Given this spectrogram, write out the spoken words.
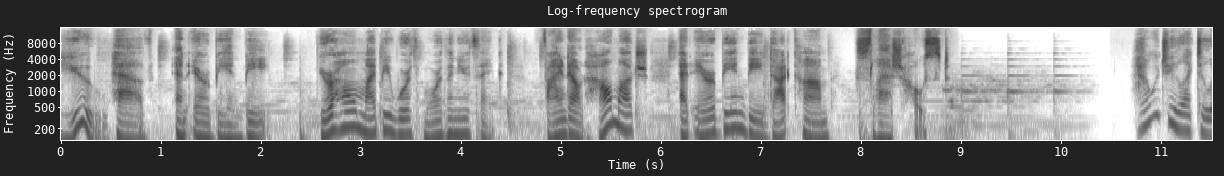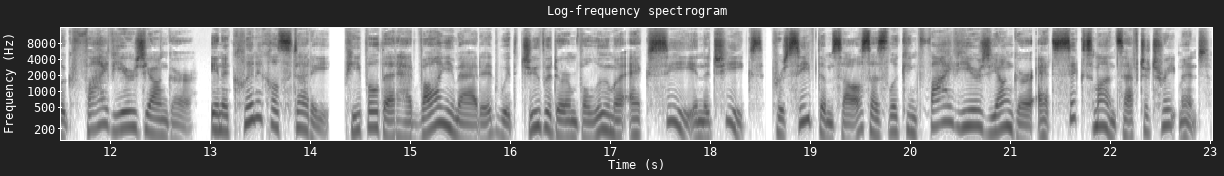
you have an Airbnb. Your home might be worth more than you think. Find out how much at airbnb.com/slash host. How would you like to look five years younger? In a clinical study, people that had volume added with Juvederm Voluma XC in the cheeks perceived themselves as looking five years younger at six months after treatment.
